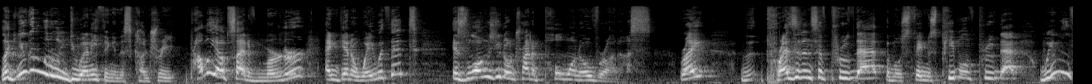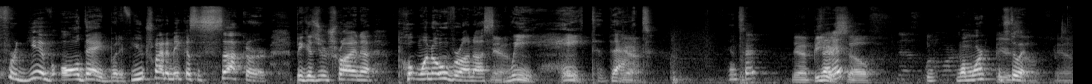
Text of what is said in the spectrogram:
Like you can literally do anything in this country, probably outside of murder, and get away with it, as long as you don't try to pull one over on us, right? The presidents have proved that. The most famous people have proved that. We will forgive all day, but if you try to make us a sucker because you're trying to put one over on us, Yeah. we hate that. That's it. Yeah, be Is that it? yourself. One more? Be Let's do it. Yeah.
